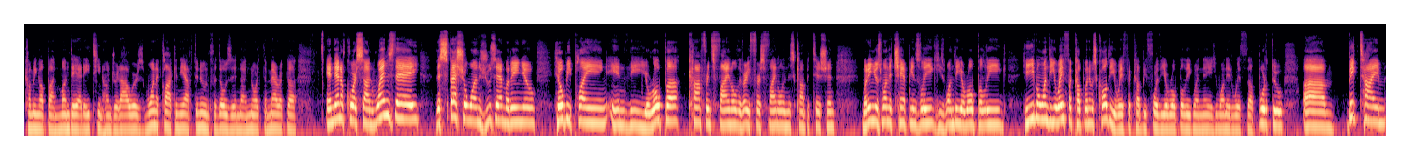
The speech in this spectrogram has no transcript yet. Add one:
coming up on Monday at 1800 hours, 1 o'clock in the afternoon for those in uh, North America. And then, of course, on Wednesday, the special one, Jose Mourinho, he'll be playing in the Europa Conference final, the very first final in this competition. Mourinho's won the Champions League. He's won the Europa League. He even won the UEFA Cup when it was called the UEFA Cup before the Europa League when they, he won it with uh, Porto. Um, big time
